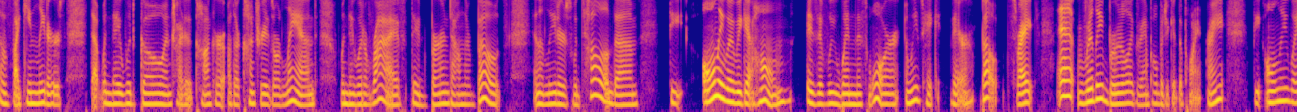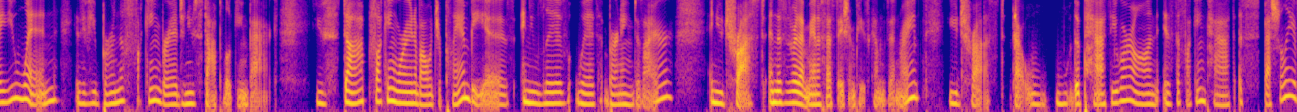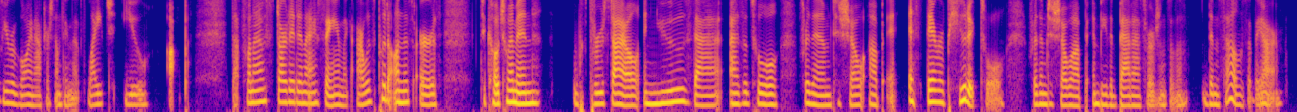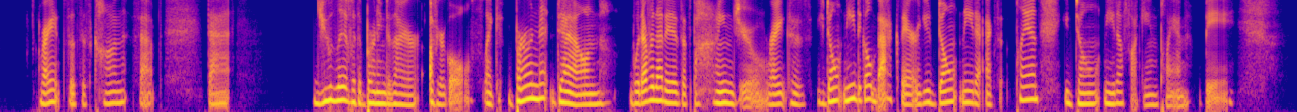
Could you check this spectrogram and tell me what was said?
of Viking leaders that when they would go and try to conquer other countries or land, when they would arrive, they'd burn down their boats. And the leaders would tell them the only way we get home is if we win this war and we take their boats, right? Eh, really brutal example, but you get the point, right? The only way you win is if you burn the fucking bridge and you stop looking back. You stop fucking worrying about what your plan B is and you live with burning desire and you trust. And this is where that manifestation piece comes in, right? You trust that w- the path you are on is the fucking path, especially if you are going after something that lights you up. That's when I started and I was saying, like, I was put on this earth to coach women through style and use that as a tool for them to show up, a therapeutic tool for them to show up and be the badass versions of themselves that they are. Right? So it's this concept that you live with a burning desire of your goals. Like burn down whatever that is that's behind you, right? Because you don't need to go back there. You don't need an exit plan. You don't need a fucking plan B.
